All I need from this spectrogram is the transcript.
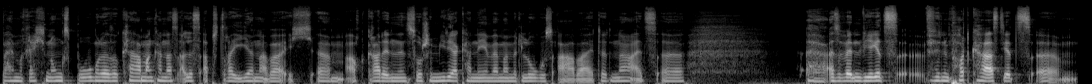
beim Rechnungsbogen oder so. Klar, man kann das alles abstrahieren, aber ich ähm, auch gerade in den Social Media Kanälen, wenn man mit Logos arbeitet, ne, als äh, äh, also wenn wir jetzt für den Podcast jetzt ähm,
